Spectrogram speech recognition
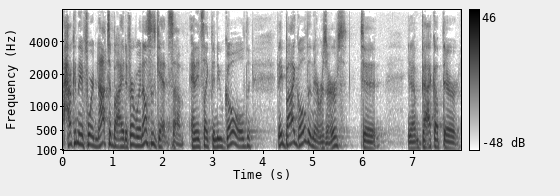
how can they afford not to buy it if everyone else is getting some? And it's like the new gold. They buy gold in their reserves to, you know, back up their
